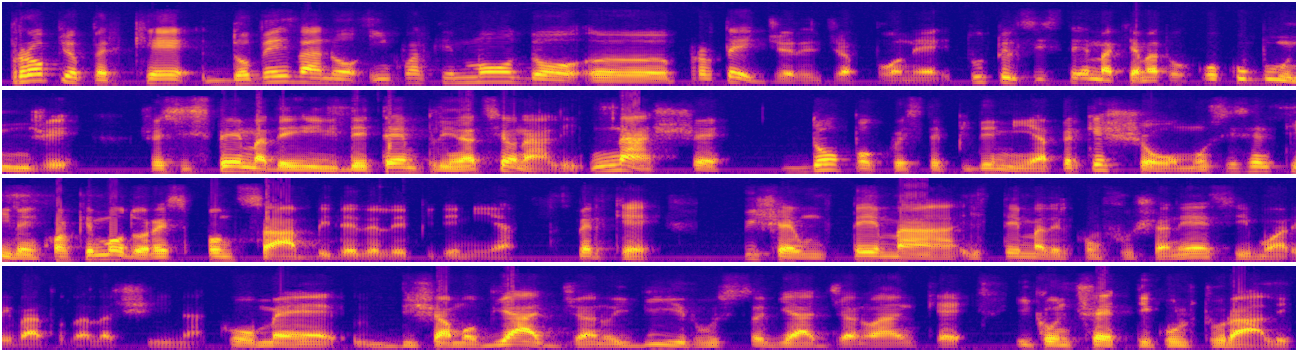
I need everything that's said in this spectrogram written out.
proprio perché dovevano in qualche modo eh, proteggere il Giappone. Tutto il sistema chiamato Kokubunji, cioè sistema dei, dei templi nazionali, nasce dopo questa epidemia perché Shomu si sentiva in qualche modo responsabile dell'epidemia. Perché? qui c'è un tema, il tema del confucianesimo arrivato dalla Cina, come diciamo viaggiano i virus, viaggiano anche i concetti culturali.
